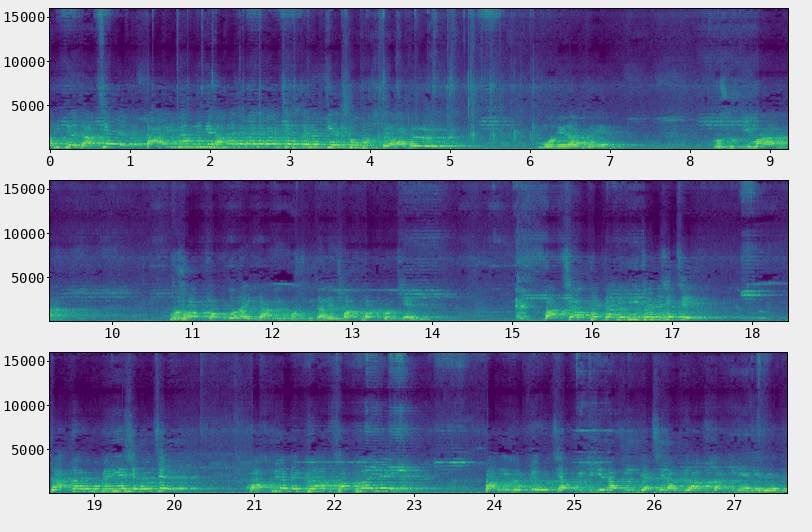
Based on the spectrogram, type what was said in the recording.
বাড়িতে যাচ্ছে, তাই দুর্নীতি ধামা চাপা দেওয়ার চেষ্টা নাকি একটু বুঝতে হবে। মনে রাখবেন, প্রসূতি মা প্রসব যন্ত্রণায় গ্রামীণ হসপিটালে ছটফট করছেন। বাচ্চা অর্ধেকটা বেরিয়ে চলে এসেছে। ডাক্তারবাবু বেরিয়ে এসে বলছেন হসপিটালে গ্লাভ সাপ্লাই নেই। বাড়ির লোককে বলছে, আপনি টিকে না ইঞ্জেকশন আর গ্লাভসটা কিনে এনে দেন।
